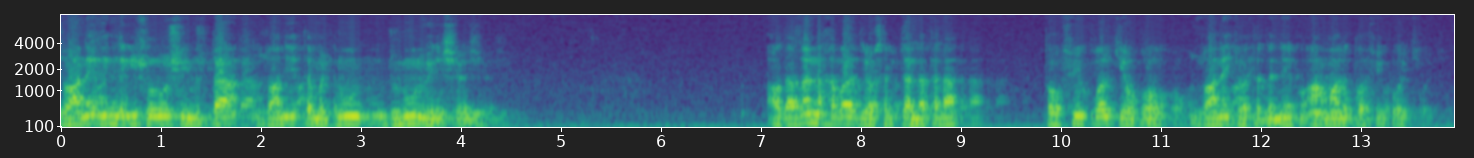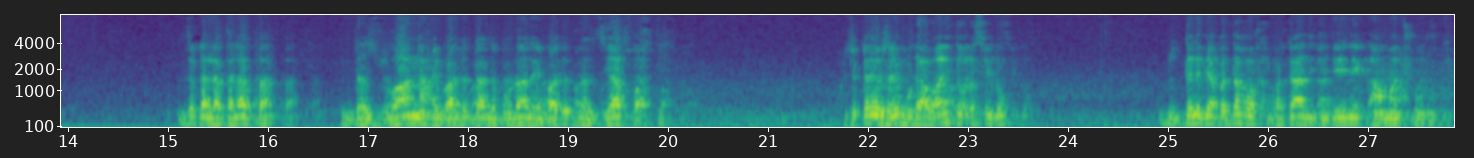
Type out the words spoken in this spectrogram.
ځواني زندگی شروع شي نو دا ځواني ته مجنون جنون ویل شوی او دا ځان خبر دی او سړي ته الله تعالی توفیق ورکړي او ځواني کې وته د نیکو اعمالو توفیق ورکړي ځکه الله تعالی ته د ځوان عبادت دا د بوډا د عبادت نه زیات خوښ دی خو چې کله یو سړی بوډاوالي ته ورسېدو نو دل بیا په دغه وخت کې پکار دي چې دې نیک اعمال شروع کړي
